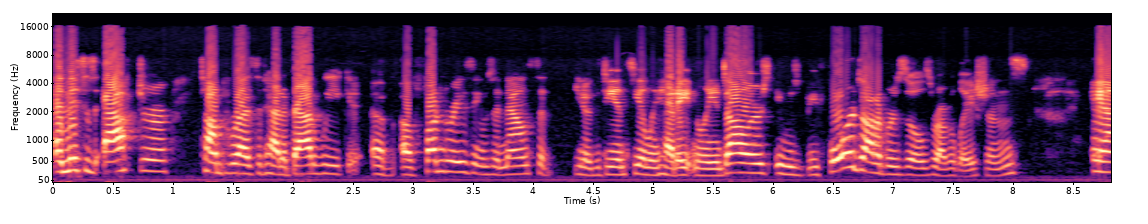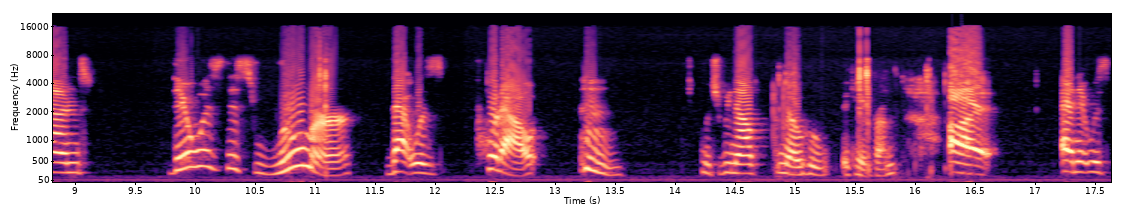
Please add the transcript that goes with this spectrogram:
And this is after Tom Perez had had a bad week of, of fundraising. It was announced that you know the DNC only had eight million dollars. It was before Donna Brazile's revelations, and there was this rumor that was put out, which we now know who it came from, uh, and it was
